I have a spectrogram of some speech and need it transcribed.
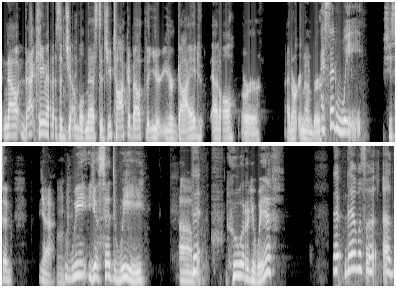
Now that came out as a jumble mess. Did you talk about the your your guide at all, or I don't remember? I said we. She said, "Yeah, we." You said we. Um, The- who are you with? There, there was a, a,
